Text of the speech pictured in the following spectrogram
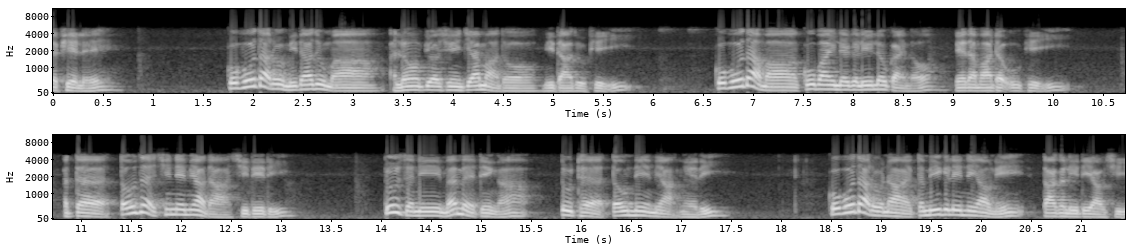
တဖြစ်လဲကိုဖိုးတာတို့မိသားစုမှာအလွန်ပျော်ရွှင်ကြမ်းမာသောမိသားစုဖြစ်၏ကိုဖိုးတာမှာကိုပိုင်လက်ကလေးလောက်ကင်သောလယ်သမားတစ်ဦးဖြစ်၏အသက်38နှစ်မြသာရှိသေးသည်သူ့ဇနီးမတ်မဲတင်းကသူ့ထက်3နှစ်မြငယ်သည်ကိုဖိုးတာတို့၌တမီးကလေး2ယောက်နှင့်သားကလေး1ယောက်ရှိ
